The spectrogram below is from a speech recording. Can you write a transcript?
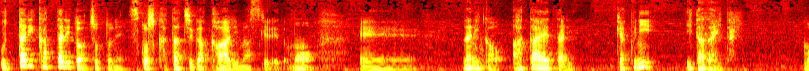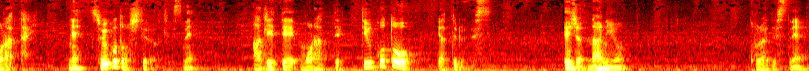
売ったり買ったりとはちょっとね少し形が変わりますけれども、えー、何かを与えたり逆にいただいたりもらったりねそういうことをしてるわけですね。あげてもらってっていうことをやってるんです。えじゃあ何をこれはですね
